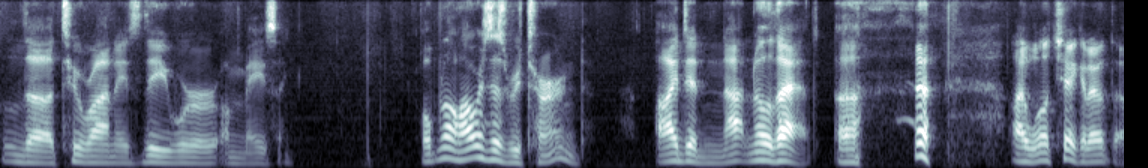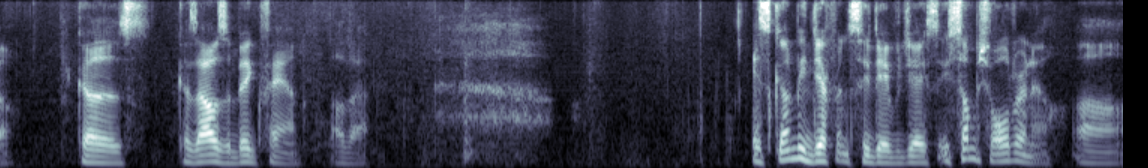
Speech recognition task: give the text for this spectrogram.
the two Ronnies, they were amazing. Open All Hours has returned. I did not know that. Uh, I will check it out though, because because I was a big fan of that. It's going to be different to see David Jason. He's so much older now. Uh,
